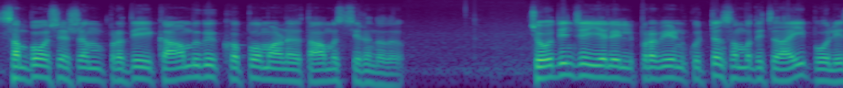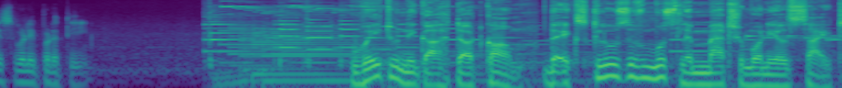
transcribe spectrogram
സംഭവശേഷം പ്രതി കാമുകിക്കൊപ്പമാണ് താമസിച്ചിരുന്നത് ചോദ്യം ചെയ്യലിൽ പ്രവീൺ കുറ്റം സമ്മതിച്ചതായി പോലീസ് വെളിപ്പെടുത്തി waytonikah.com, the exclusive Muslim matrimonial site.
